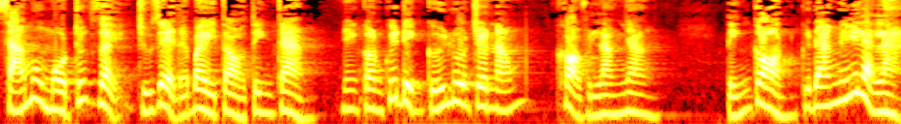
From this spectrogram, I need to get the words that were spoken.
Sáng mùng 1 thức dậy, chú rể đã bày tỏ tình cảm, Nên con quyết định cưới luôn cho nóng, Khỏi phải lằng nhằng. Tính còn, cứ đáng nghĩ là làm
